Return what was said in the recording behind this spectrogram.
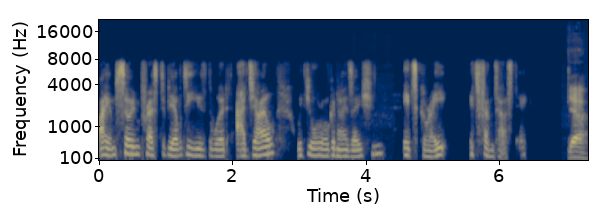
I am so impressed to be able to use the word agile with your organization. It's great. It's fantastic. Yeah,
